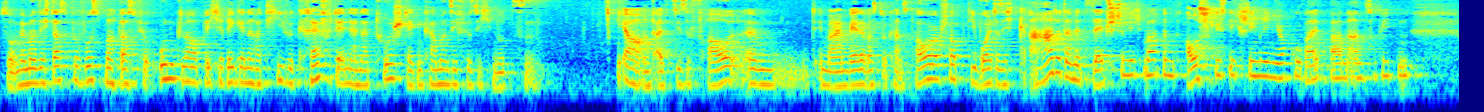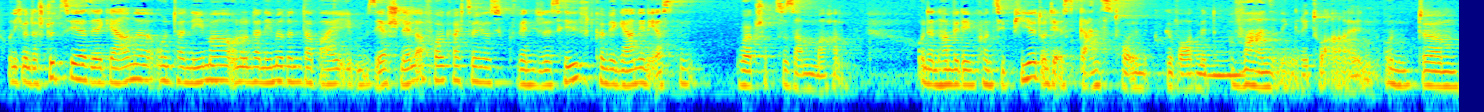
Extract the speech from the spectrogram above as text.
So, und wenn man sich das bewusst macht, was für unglaubliche regenerative Kräfte in der Natur stecken, kann man sie für sich nutzen. Ja, und als diese Frau ähm, in meinem Werde, was du kannst, Power Workshop, die wollte sich gerade damit selbstständig machen, ausschließlich Shinrin Yoku Waldbaden anzubieten und ich unterstütze ja sehr gerne Unternehmer und Unternehmerinnen dabei, eben sehr schnell erfolgreich zu werden. Wenn dir das hilft, können wir gerne den ersten Workshop zusammen machen. Und dann haben wir den konzipiert und der ist ganz toll geworden mit mhm. wahnsinnigen Ritualen. Und ähm,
